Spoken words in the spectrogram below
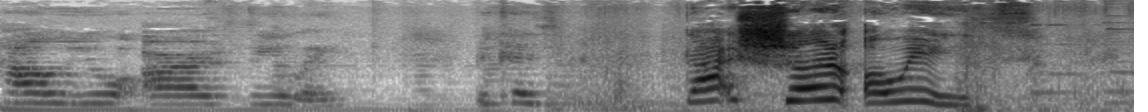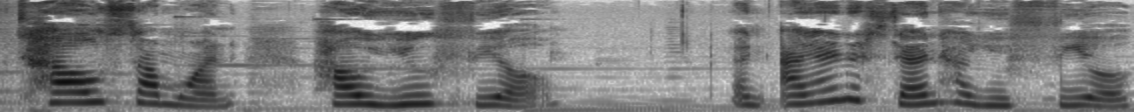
how you are feeling. Because that should always tell someone how you feel. And I understand how you feel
